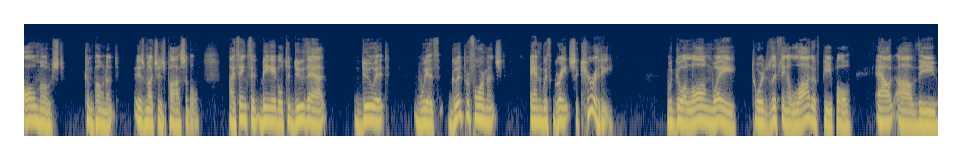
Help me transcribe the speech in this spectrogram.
almost component as much as possible i think that being able to do that do it with good performance and with great security would go a long way towards lifting a lot of people out of the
